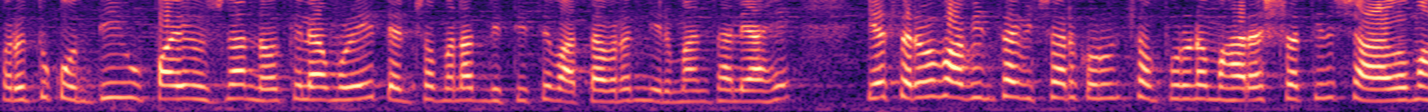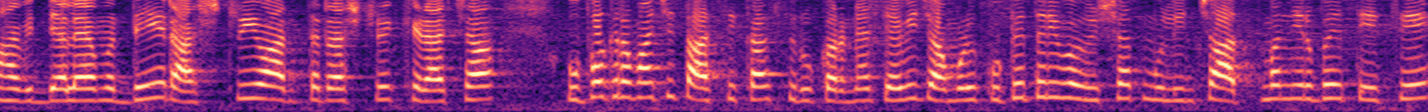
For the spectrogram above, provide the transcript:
परंतु कोणतीही उपाययोजना न केल्यामुळे त्यांच्या मनात भीतीचे वातावरण निर्माण झाले आहे. या सर्व बाबींचा विचार करून संपूर्ण महाराष्ट्रातील शाळा व महाविद्यालयामध्ये राष्ट्रीय व आंतरराष्ट्रीय खेळाच्या उपक्रमाची तासिका सुरू करण्यात यावी ज्यामुळे कुठेतरी भविष्यात मुलींच्या आत्मनिर्भरतेचे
